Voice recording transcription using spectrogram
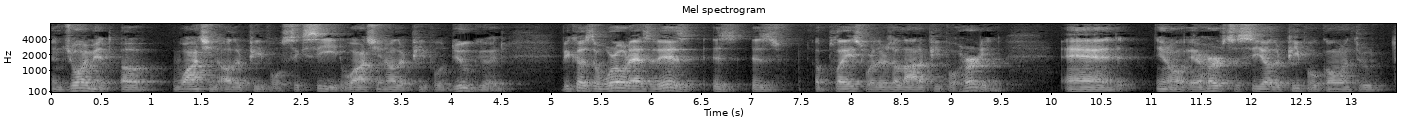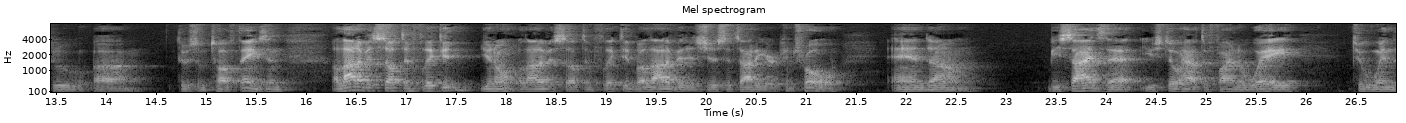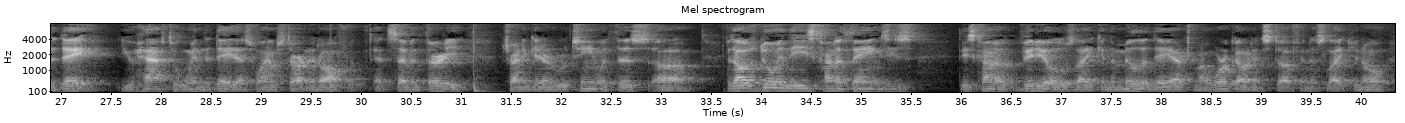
enjoyment of watching other people succeed, watching other people do good, because the world as it is is is a place where there's a lot of people hurting, and you know it hurts to see other people going through through um, through some tough things, and a lot of it's self inflicted. You know, a lot of it's self inflicted, but a lot of it is just it's out of your control. And um, besides that, you still have to find a way to win the day. You have to win the day. That's why I'm starting it off with, at 7:30, trying to get in a routine with this. Because uh, I was doing these kind of things, these these kind of videos like in the middle of the day after my workout and stuff. And it's like, you know,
